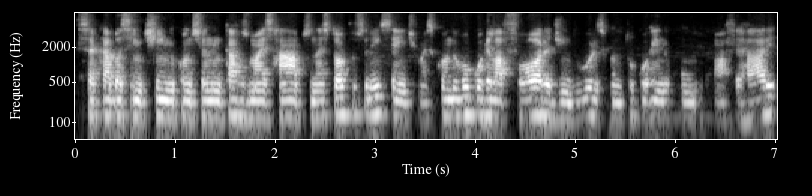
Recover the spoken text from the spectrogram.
você acaba sentindo quando você anda em carros mais rápidos. Na Stock você nem sente, mas quando eu vou correr lá fora de endurance, quando estou correndo com, com a Ferrari,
